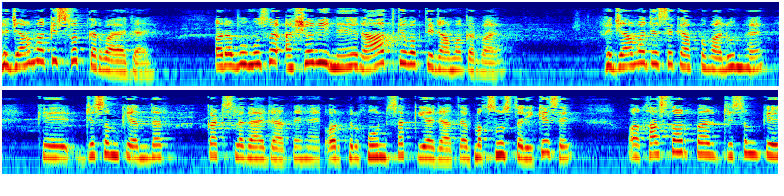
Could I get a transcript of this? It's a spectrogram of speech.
ہجامہ کس وقت کروایا جائے اور ابو موسا اشوری نے رات کے وقت ہجامہ کروایا ہجامہ جیسے کہ آپ کو معلوم ہے کہ جسم کے اندر کٹس لگائے جاتے ہیں اور پھر خون سک کیا جاتا ہے مخصوص طریقے سے اور خاص طور پر جسم کے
